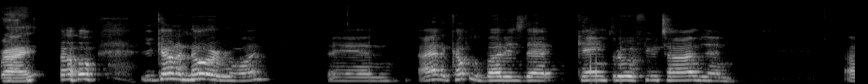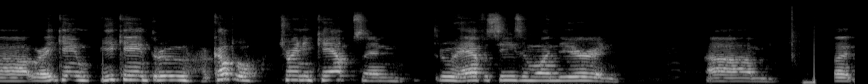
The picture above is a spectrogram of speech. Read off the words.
Right. So you kind of know everyone. And I had a couple of buddies that came through a few times and uh, where he came he came through a couple training camps and through half a season one year and um, but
